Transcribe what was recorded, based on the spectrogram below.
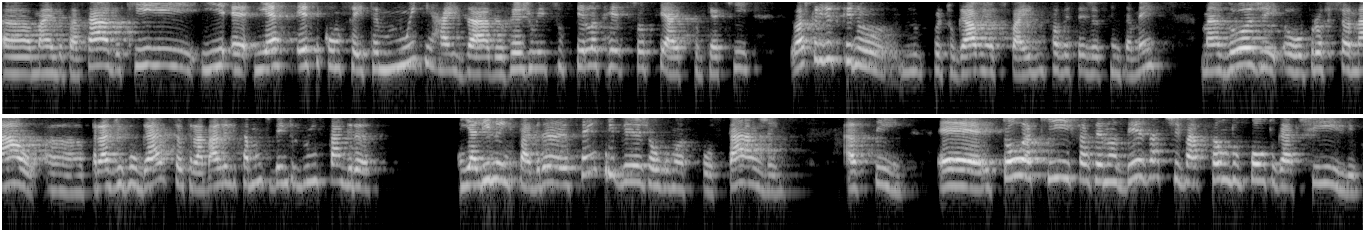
uh, mais do passado, que e, é, e é, esse conceito é muito enraizado, eu vejo isso pelas redes sociais, porque aqui, eu acredito que no, no Portugal, em outros países, talvez seja assim também, mas hoje o profissional, uh, para divulgar o seu trabalho, ele está muito dentro do Instagram. E ali no Instagram eu sempre vejo algumas postagens assim, é, estou aqui fazendo a desativação do ponto gatilho,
